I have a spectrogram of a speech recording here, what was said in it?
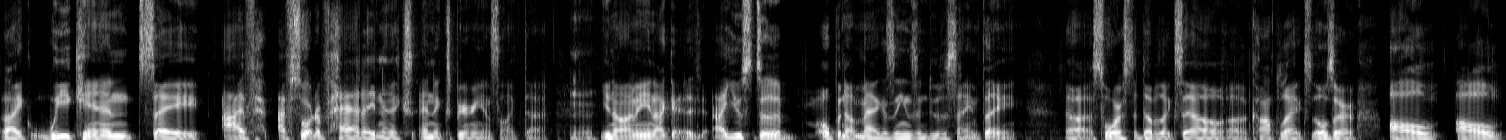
like we can say, "I've I've sort of had an ex, an experience like that." You know, what I mean, I I used to open up magazines and do the same thing. Uh, Source, the Double XL, uh, Complex, those are all all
